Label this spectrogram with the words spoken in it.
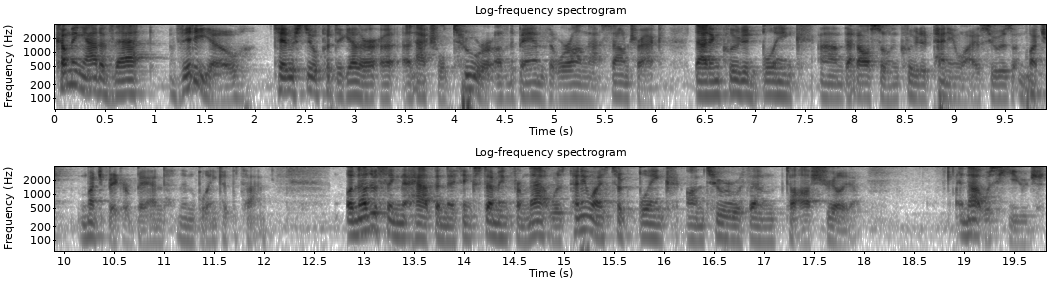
Coming out of that video, Taylor Steele put together a, an actual tour of the bands that were on that soundtrack. That included Blink. Um, that also included Pennywise, who was a much much bigger band than Blink at the time. Another thing that happened, I think, stemming from that was Pennywise took Blink on tour with them to Australia, and that was huge.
